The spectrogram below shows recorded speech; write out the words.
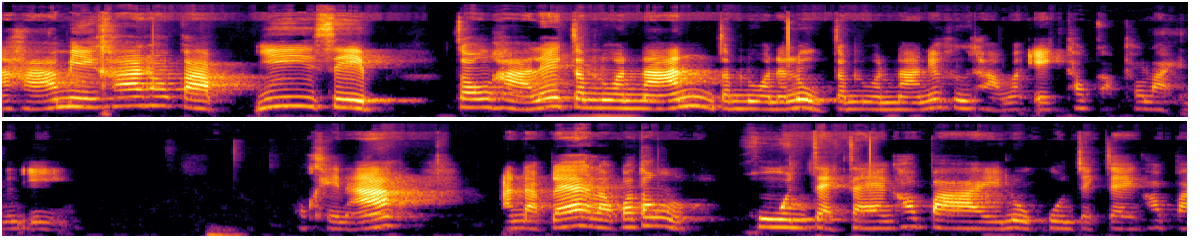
นะคะ มีค่าเท่ากับยี่สิบจงหาเลขจำนวนนั้นจำนวนนะลูกจำนวนนั้นก็คือถามว่า x เท่ากับเท่าไหร่นั่นเอง โอเคนะ อันดับแรกเราก็ต้องคูณแจกแจงเข้าไป ลูกคูณแจกแจงเข้าไป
